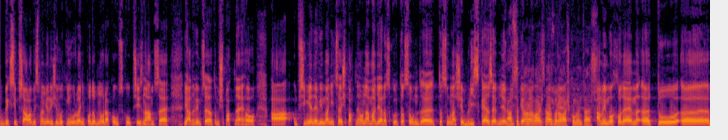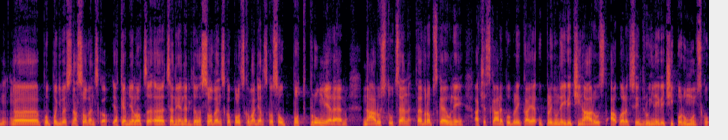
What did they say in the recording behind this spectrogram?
bych si přál, aby jsme měli životní úroveň podobnou Rakousku, přiznám se. Já nevím, co je na tom špatného. A upřímně nevím ani, co je špatného na Maďarsku. To jsou, eh, to jsou naše blízké země. Já blízké se na váš názor, na váš komentář. A mimochodem, eh, tu uh, podívejme se na Slovensko, jaké mělo ceny energie. Slovensko, Polsko, Maďarsko jsou pod průměrem nárůstu cen v Evropské unii a Česká republika je u plynu největší nárůst a u elektřiny druhý největší po Rumunsku.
